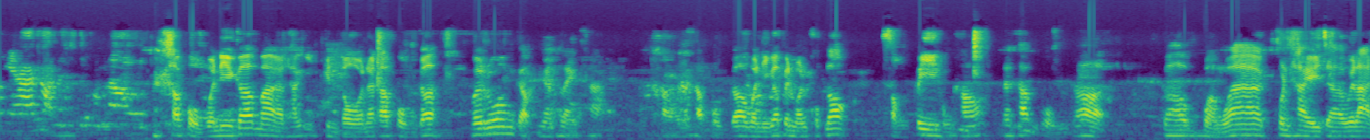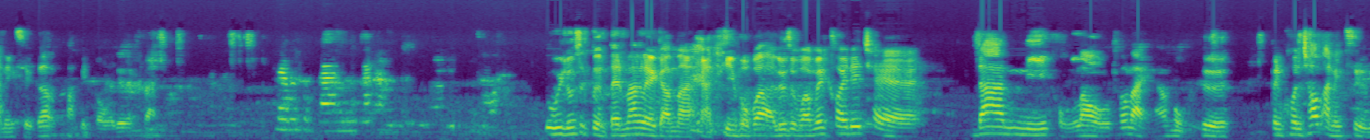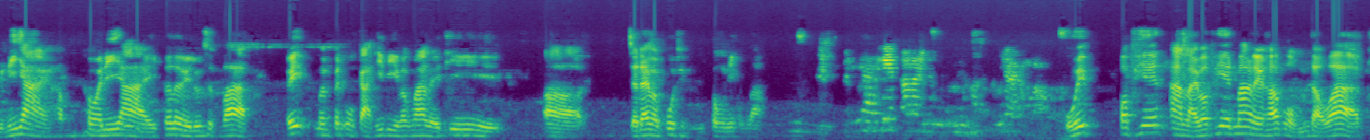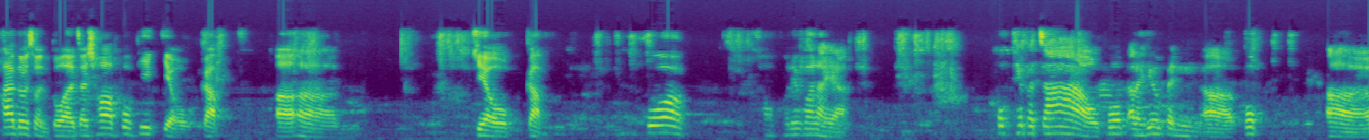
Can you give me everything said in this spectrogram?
นี่ยหนอนหนังสือของเราครับผมวันนี้ก็มาทั้งอีกปินโตนะครับ ผมก็มาร่วมกับงานแถลงข่าวของเขานะครับ ผมก็วันนี้ก็เป็นวันครบรอบสองปีของเขานะครับ ผมก็ก็หวังว่าคนไทยจะเวลาอ่านหนังสือก็ฝากปินโตด้วยนะครับในประสบการณ์การอ่านหนังสือมาเนี่ยนะคะอุ้ยรู้สึกตื่นเต้นมากเลยการมาหาทีเพราะว่ารู้สึกว่าไม่ค่อยได้แชร์ด้านนี้ของเราเท่าไหร่ครับผมคือ เป็นคนชอบอ่านหนังสือนิยายครับนวนิยายก็เลยรู้สึกว่าเอ้ยมันเป็นโอกาสที่ดีมากๆเลยที่เอ่อจะได้มาพูดถึงตรงนี้ของเรานิยายเล่นอะไรอยู่คะนิยายของเราอุ้ยประเภทอ่านหลายประเภทมากเลยครับ ผมแต่ว่าถ้าโดยส่วนตัวจะชอบพวกที่เกี่ยวกับเอ่อเอ่อเกี่ยวกับพวกเขาเขาเรียกว่าอะไรอะพวกเทพเจ้า พวกอะไรที่มันเป็นเอ่อพวกเอ่อ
